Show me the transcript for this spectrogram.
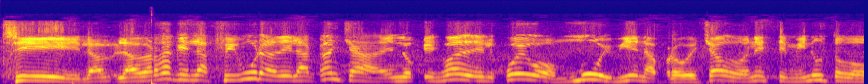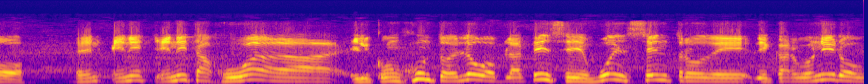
Sí, la, la verdad que es la figura de la cancha en lo que va del juego, muy bien aprovechado en este minuto, en, en este- en esta jugada, el conjunto del Lobo Platense, buen centro de, de Carbonero,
